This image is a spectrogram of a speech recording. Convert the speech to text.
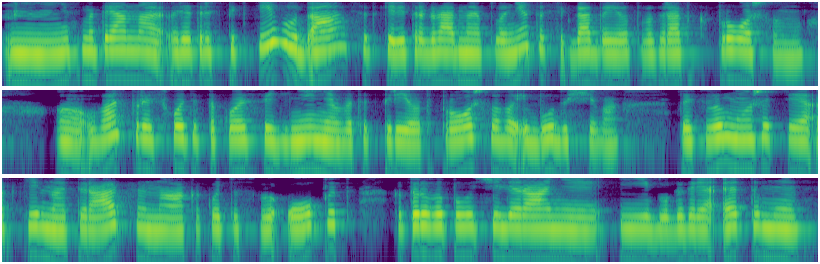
несмотря на ретроспективу, да, все-таки ретроградная планета всегда дает возврат к прошлому. Э, у вас происходит такое соединение в этот период прошлого и будущего. То есть вы можете активно опираться на какой-то свой опыт, который вы получили ранее, и благодаря этому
